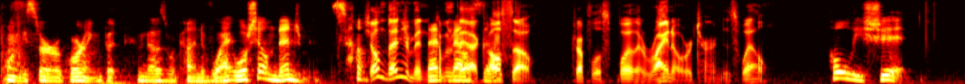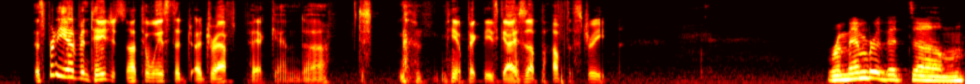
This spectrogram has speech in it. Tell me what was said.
point we started recording, but who knows what kind of way? Well, Shelton Benjamin. So Shelton Benjamin coming back. Also, drop a little spoiler. Rhino returned as well. holy shit. It's pretty advantageous not to waste a, a draft pick and uh, just you know pick these guys up off the street. remember that um,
